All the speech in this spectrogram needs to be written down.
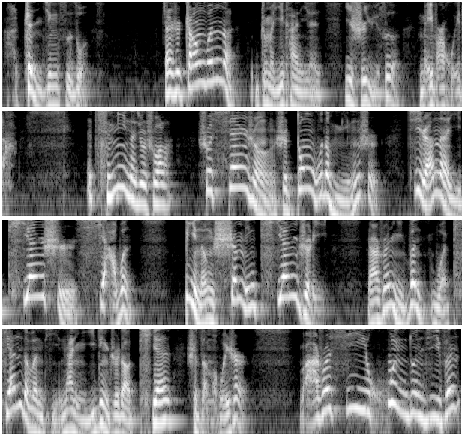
啊，震惊四座。但是张温呢，这么一看也一时语塞，没法回答。那秦密呢就说了：“说先生是东吴的名士，既然呢以天事下问，必能深明天之理。啊，说你问我天的问题，那你一定知道天是怎么回事儿。啊，说昔混沌既分，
